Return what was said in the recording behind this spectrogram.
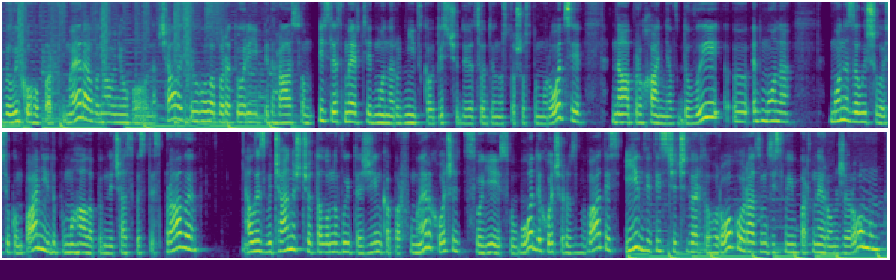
великого парфумера. Вона у нього навчалась у його лабораторії під Грасом. Після смерті Едмона Рудніцька у 1996 році на прохання вдови е, Едмона Мона залишилась у компанії, допомагала певний час вести справи. Але, звичайно, що талановита жінка-парфумер хоче своєї свободи, хоче розвиватись. І 2004 року разом зі своїм партнером Жеромом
